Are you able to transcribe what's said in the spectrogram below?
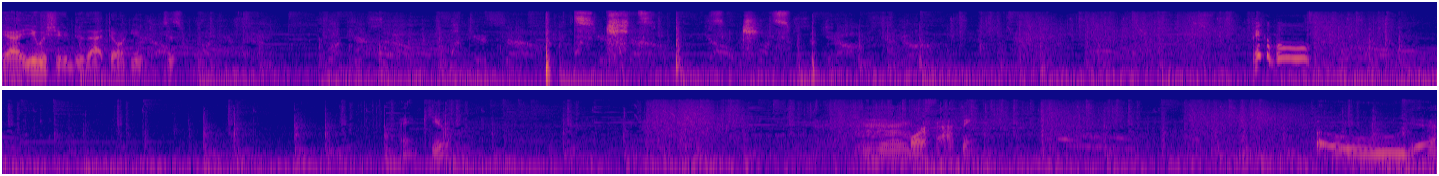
Yeah, you wish you could do that, don't you? Just. Peekaboo! Thank you. Mm, more fapping. Oh, yeah.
